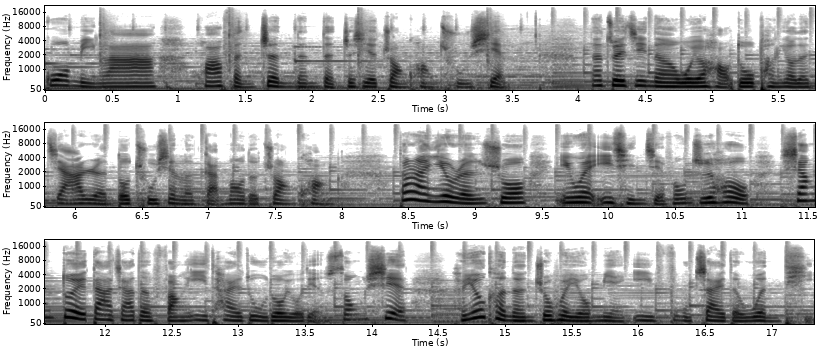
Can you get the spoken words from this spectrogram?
过敏啦、花粉症等等这些状况出现。那最近呢，我有好多朋友的家人都出现了感冒的状况。当然，也有人说，因为疫情解封之后，相对大家的防疫态度都有点松懈，很有可能就会有免疫负债的问题。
